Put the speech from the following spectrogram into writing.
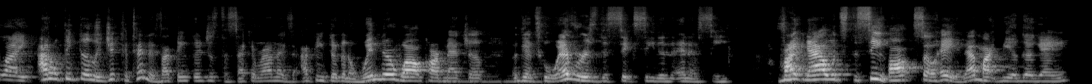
like, I don't think they're legit contenders. I think they're just the second round exit. I think they're gonna win their wild card matchup against whoever is the sixth seed in the NFC. Right now, it's the Seahawks. So hey, that might be a good game.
